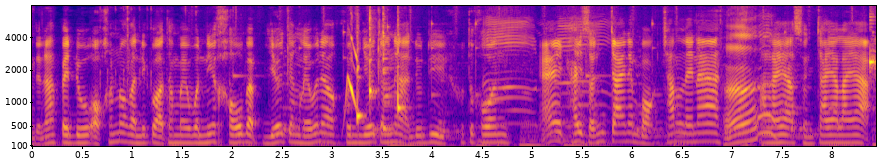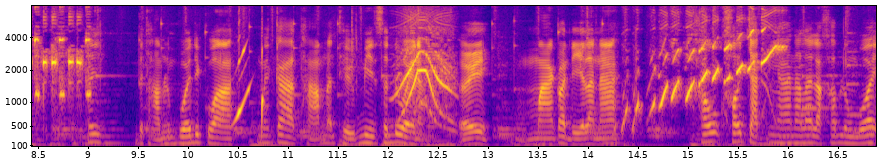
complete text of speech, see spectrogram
เดี๋ยวนะไปดูออกข้างนอกกันดีกว่าทำไมวันนี้เขาแบบเยอะจังเลยวะเนี่ยคนเยอะจังเนี่ยดูดิทุกคนเอ้ยใครสนใจเนี่ยบอกฉันเลยนะ อะไรอะสนใจอะไรอะเฮ้ยเดี๋ยวถามลุงบวยดีกว่า ไม่กล้าถามนะถือมีดซะด้วยนะเฮ้ยมาก็ดีแล้วนะเขาเขาจัดงานอะไรล่ะครับลุงบวย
